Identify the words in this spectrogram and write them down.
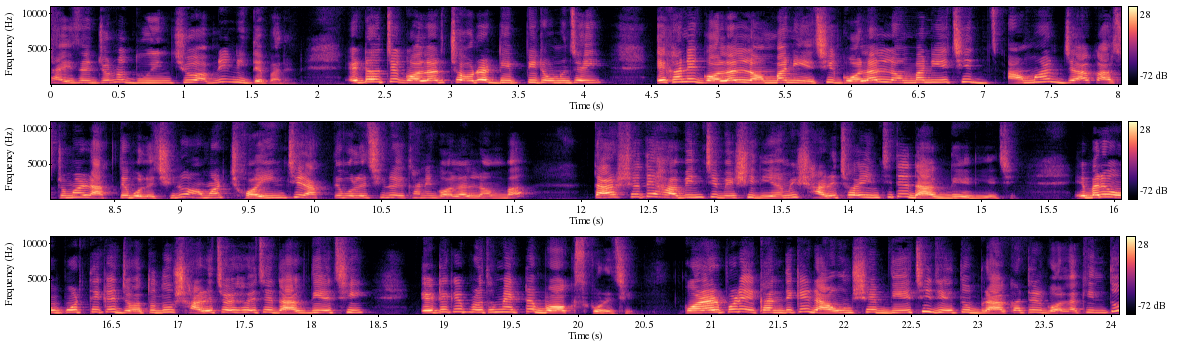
সাইজের জন্য দুই ইঞ্চিও আপনি নিতে পারেন। এটা হচ্ছে গলার চওড়া ডিপ পিট অনুযায়ী। এখানে গলার লম্বা নিয়েছি, গলার লম্বা নিয়েছি, আমার যা কাস্টমার রাখতে বলেছিল, আমার ছয় ইঞ্চি রাখতে বলেছিল এখানে গলার লম্বা। তার সাথে হাফ ইঞ্চি বেশি দিয়ে আমি সাড়ে ছয় ইঞ্চিতে দাগ দিয়ে দিয়েছি। এবারে ওপর থেকে যতদূর সাড়ে ছয় হয়েছে দাগ দিয়েছি, এটাকে প্রথমে একটা বক্স করেছি। করার পরে এখান থেকে রাউন্ড শেপ দিয়েছি, যেহেতু ব্রাকাটের গলা কিন্তু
